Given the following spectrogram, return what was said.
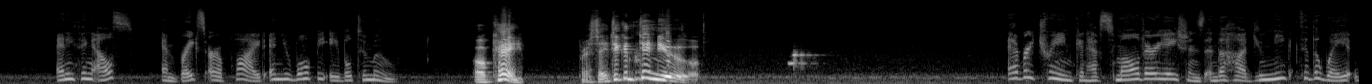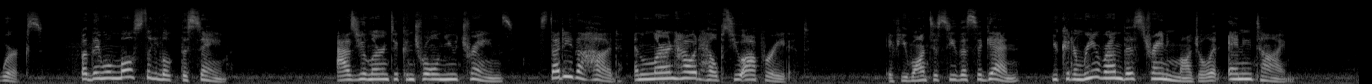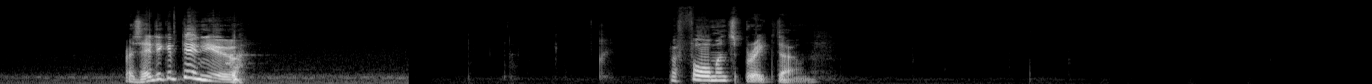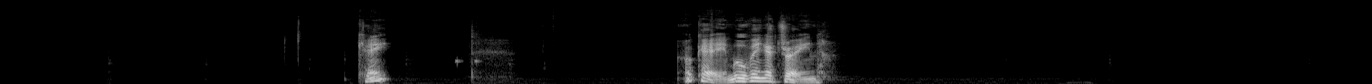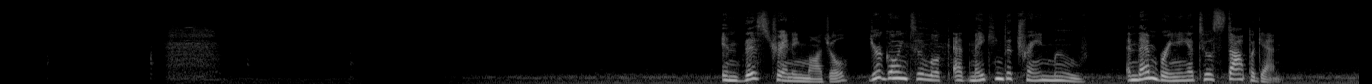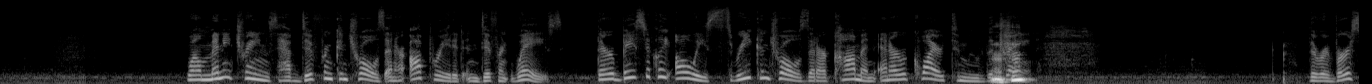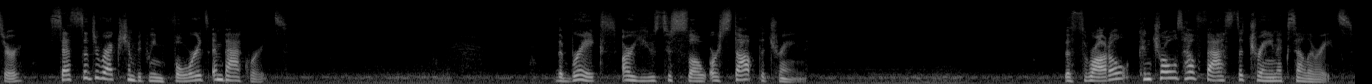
Anything else, and brakes are applied and you won't be able to move. Okay. Press A to continue. Every train can have small variations in the HUD unique to the way it works, but they will mostly look the same. As you learn to control new trains, study the HUD and learn how it helps you operate it. If you want to see this again, you can rerun this training module at any time. Press to continue. Performance breakdown. Okay. Okay, moving a train. In this training module, you're going to look at making the train move, and then bringing it to a stop again. While many trains have different controls and are operated in different ways, there are basically always three controls that are common and are required to move the Mhm. train. The reverser sets the direction between forwards and backwards. The brakes are used to slow or stop the train. The throttle controls how fast the train accelerates.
